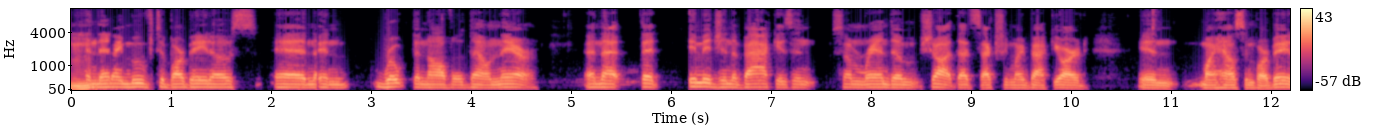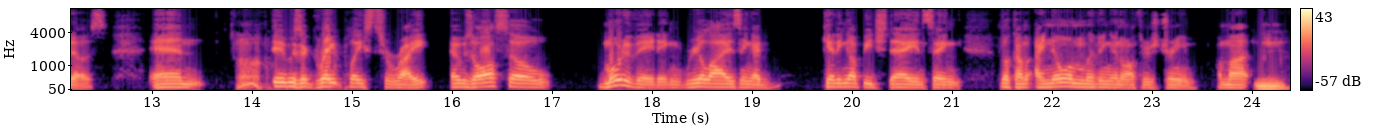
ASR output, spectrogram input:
Mm-hmm. And then I moved to Barbados and, and wrote the novel down there. And that, that image in the back isn't some random shot. That's actually my backyard in my house in Barbados. And oh. it was a great place to write. It was also motivating, realizing I'm getting up each day and saying, look, I'm, i know I'm living an author's dream. I'm not. Mm-hmm.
